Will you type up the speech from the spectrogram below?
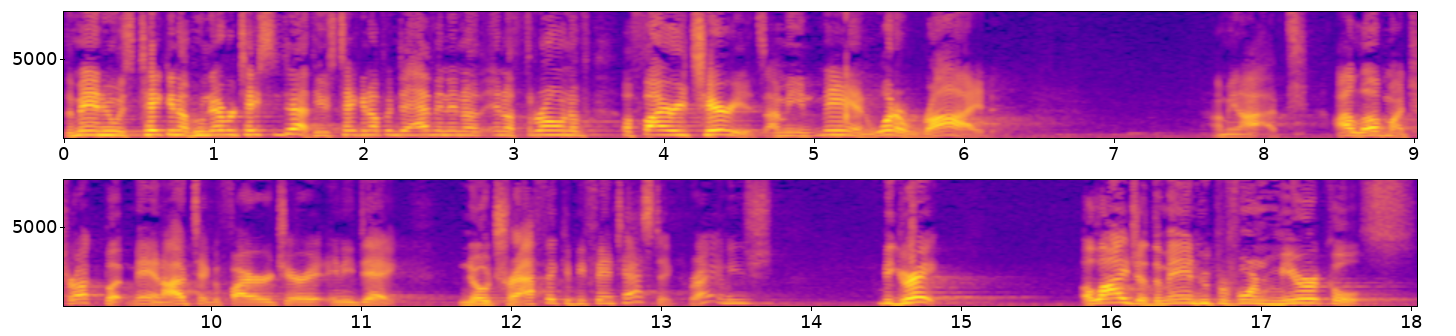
the man who was taken up, who never tasted death. He was taken up into heaven in a, in a throne of, of fiery chariots. I mean, man, what a ride. I mean, I, I love my truck, but man, I'd take a fire chariot any day. No traffic, it'd be fantastic, right? I mean, it'd be great. Elijah, the man who performed miracles,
